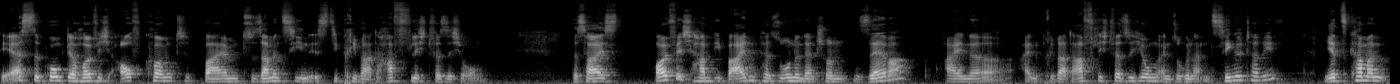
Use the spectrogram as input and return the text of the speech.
Der erste Punkt, der häufig aufkommt beim Zusammenziehen, ist die private Haftpflichtversicherung. Das heißt, häufig haben die beiden Personen dann schon selber eine, eine private Haftpflichtversicherung, einen sogenannten Single-Tarif. Jetzt kann man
